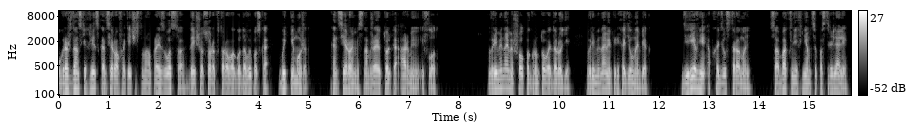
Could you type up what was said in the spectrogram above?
У гражданских лиц консервов отечественного производства, да еще 42 -го года выпуска, быть не может. Консервами снабжают только армию и флот. Временами шел по грунтовой дороге, временами переходил на бег. Деревни обходил стороной. Собак в них немцы постреляли,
